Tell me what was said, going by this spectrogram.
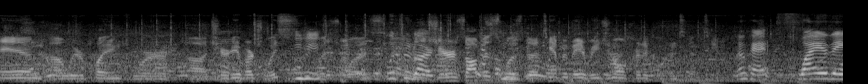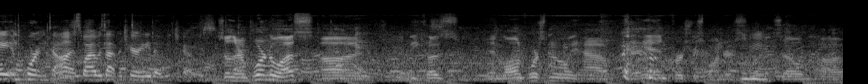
and uh, we were playing for uh, charity of our choice, which was. Which was the our- sheriff's office was the Tampa Bay Regional Critical Incident Team. Okay. Why are they important to us? Why was that the charity that we chose? So they're important to us uh, because in law enforcement we have and first responders. So uh,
